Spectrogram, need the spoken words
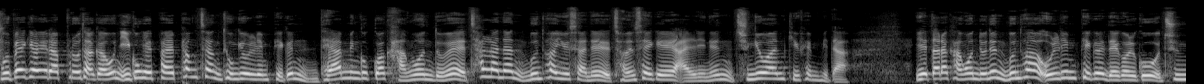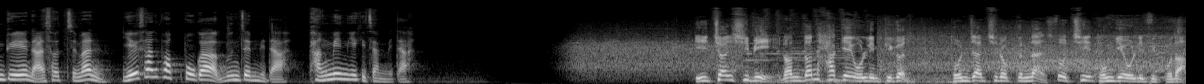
900여일 앞으로 다가온 2018 평창 동계올림픽은 대한민국과 강원도의 찬란한 문화유산을 전 세계에 알리는 중요한 기회입니다. 이에 따라 강원도는 문화올림픽을 내걸고 준비에 나섰지만 예산 확보가 문제입니다. 박민기 기자입니다. 2012 런던 하계올림픽은 돈잔치로 끝난 소치 동계올림픽보다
